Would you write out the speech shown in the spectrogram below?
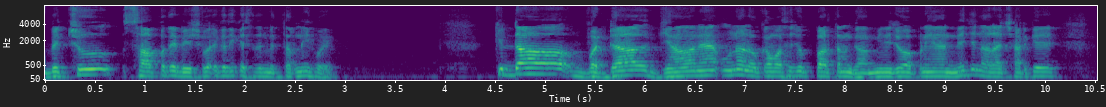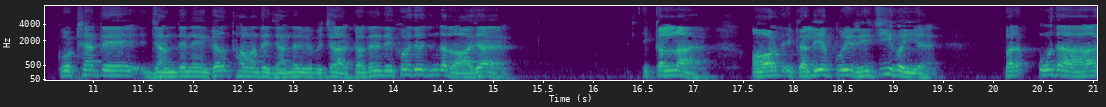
ਵਿਛੂ ਸੱਪ ਤੇ ਵਿਸ਼ਵਾ ਇਹ ਕਦੀ ਕਿਸੇ ਦੇ ਮਿੱਤਰ ਨਹੀਂ ਹੋਏ। ਕਿੱਡਾ ਵੱਡਾ ਗਿਆਨ ਹੈ ਉਹਨਾਂ ਲੋਕਾਂ ਵਾਸਤੇ ਜੋ ਪਰਤਨਗਾਮੀ ਨੇ, ਜੋ ਆਪਣੀਆਂ ਨਿੱਜ ਨਾਰਾ ਛੱਡ ਕੇ ਕੋਠਿਆਂ ਤੇ ਜਾਂਦੇ ਨੇ, ਗਲਤ ਥਾਵਾਂ ਤੇ ਜਾਂਦੇ ਨੇ, ਵਿਚਾਰ ਕਰਦੇ ਨੇ। ਦੇਖੋ, ਇਹਦੇ ਜਿੰਦਾ ਰਾਜਾ ਹੈ, ਇਕੱਲਾ ਹੈ, ਔਰਤ ਇਕੱਲੀ ਹੈ, ਪੂਰੀ ਰੀਜੀ ਹੋਈ ਹੈ। ਪਰ ਉਹਦਾ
